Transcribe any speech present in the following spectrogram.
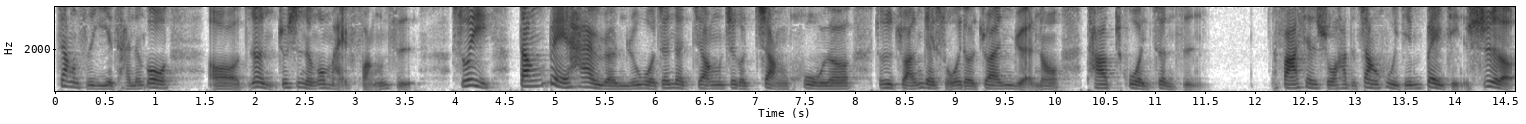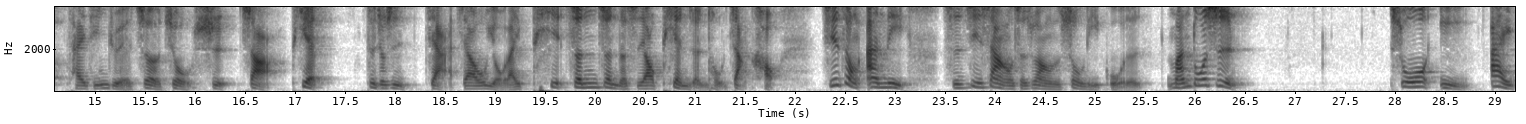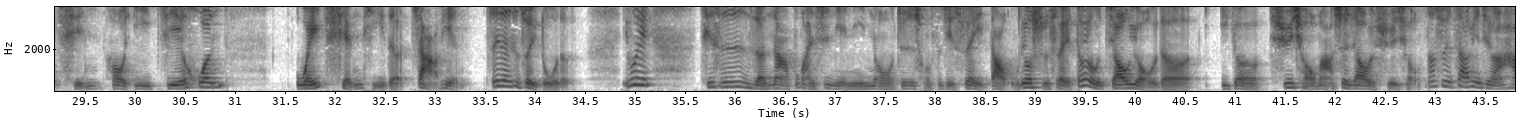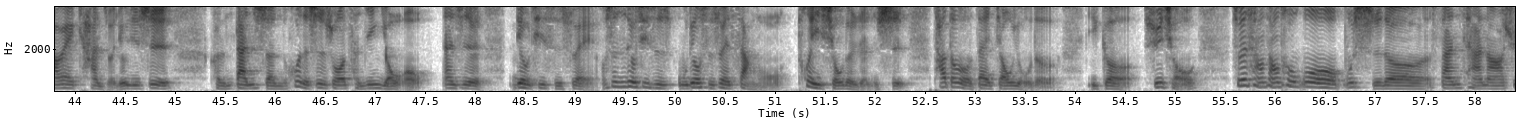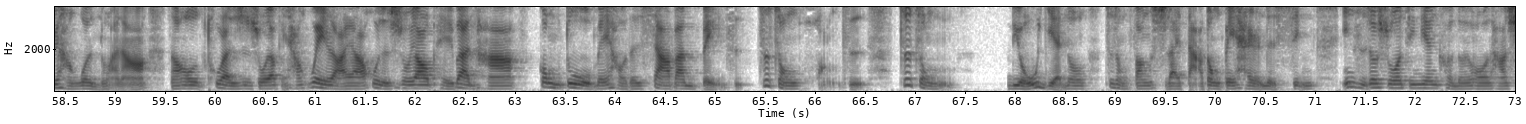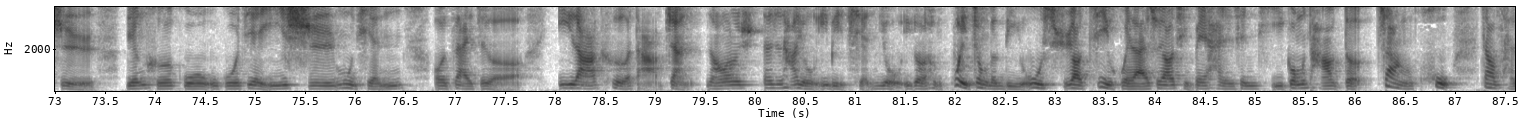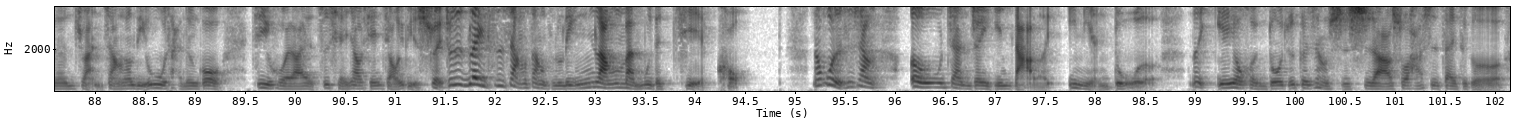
这样子也才能够呃认，就是能够买房子。所以，当被害人如果真的将这个账户呢，就是转给所谓的专员哦，他过一阵子发现说他的账户已经被警示了，才惊觉这就是诈骗，这就是假交友来骗，真正的是要骗人头账号。其实这种案例，实际上陈书长受理过的蛮多，是说以爱情哦，以结婚为前提的诈骗。这一类是最多的，因为其实人呐，不管是年龄哦，就是从十几岁到五六十岁，都有交友的一个需求嘛，社交的需求。那所以诈骗集团他会看准，尤其是可能单身，或者是说曾经有偶，但是六七十岁，甚至六七十五六十岁上哦退休的人士，他都有在交友的一个需求。所以常常透过不时的三餐啊，嘘寒问暖啊，然后突然是说要给他未来啊，或者是说要陪伴他共度美好的下半辈子，这种幌子，这种留言哦，这种方式来打动被害人的心。因此就说今天可能哦，他是联合国无国界医师，目前哦在这个。伊拉克打战，然后但是他有一笔钱，有一个很贵重的礼物需要寄回来，所以要请被害人先提供他的账户，这样才能转账，那礼物才能够寄回来。之前要先缴一笔税，就是类似像这样子琳琅满目的借口。那或者是像俄乌战争已经打了一年多了，那也有很多就跟上时事啊，说他是在这个。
